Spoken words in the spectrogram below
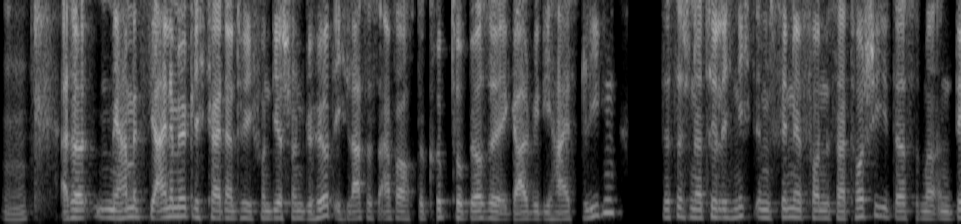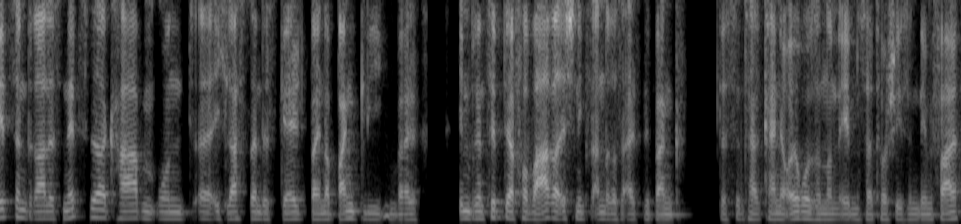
Mhm. Also wir haben jetzt die eine Möglichkeit natürlich von dir schon gehört. Ich lasse es einfach auf der Kryptobörse, egal wie die heißt, liegen. Das ist natürlich nicht im Sinne von Satoshi, dass wir ein dezentrales Netzwerk haben und äh, ich lasse dann das Geld bei einer Bank liegen, weil im Prinzip der Verwahrer ist nichts anderes als eine Bank. Das sind halt keine Euro, sondern eben Satoshis in dem Fall.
